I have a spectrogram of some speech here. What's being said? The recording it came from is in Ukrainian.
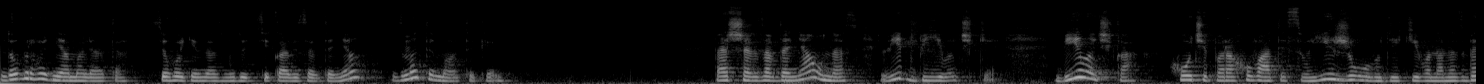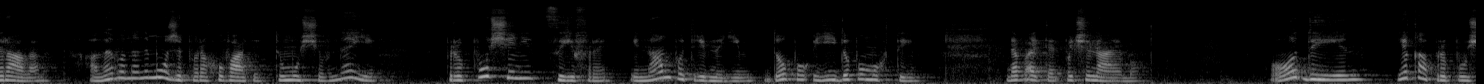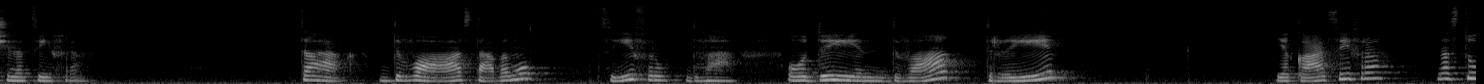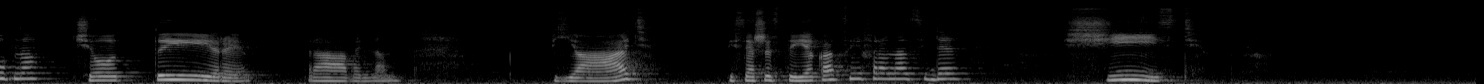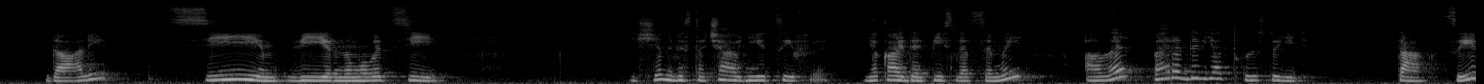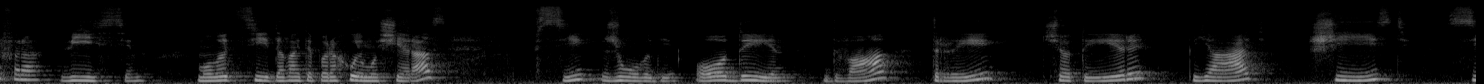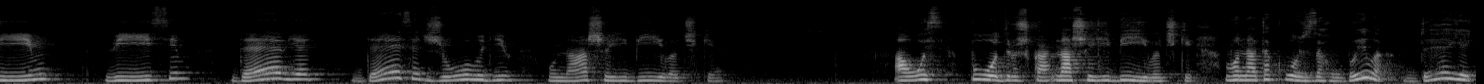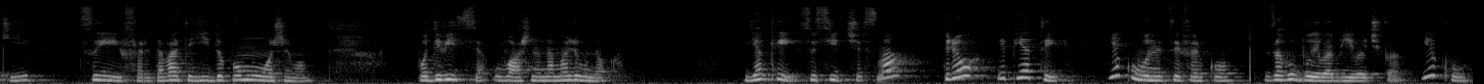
Доброго дня, малята! Сьогодні в нас будуть цікаві завдання з математики. Перше завдання у нас від білочки. Білочка хоче порахувати свої жолуді, які вона назбирала, але вона не може порахувати, тому що в неї пропущені цифри, і нам потрібно їм їй допомогти. Давайте починаємо. Один. Яка пропущена цифра? Так, два. Ставимо цифру два. Один, два, три. Яка цифра наступна? Чотири. Правильно. П'ять. Після шести яка цифра в нас іде? Шість. Далі сім. Вірно, молодці. І ще не вистачає однієї цифри, яка йде після семи, але перед дев'яткою стоїть. Так, цифра вісім. Молодці. Давайте порахуємо ще раз всі жолоді. Один, два, три, чотири, п'ять, шість, сім, вісім, дев'ять, десять жолудів у нашої білочки. А ось подружка нашої білочки, вона також загубила деякі цифри. Давайте їй допоможемо. Подивіться уважно на малюнок. Який сусід числа трьох і п'яти? Яку вони циферку загубила білочка? Яку?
